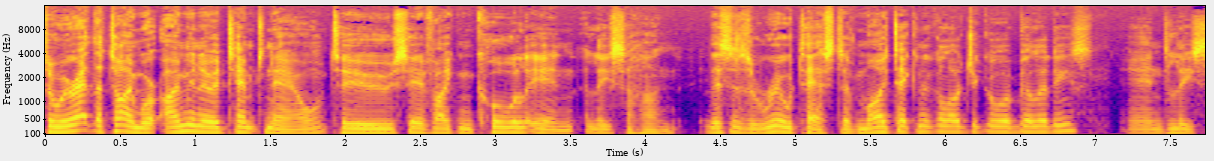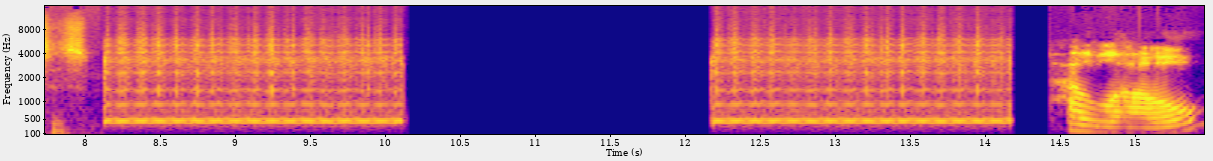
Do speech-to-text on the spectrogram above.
So we're at the time where I'm going to attempt now to see if I can call in Lisa Hunt. This is a real test of my technological abilities and Lisa's. Hello.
